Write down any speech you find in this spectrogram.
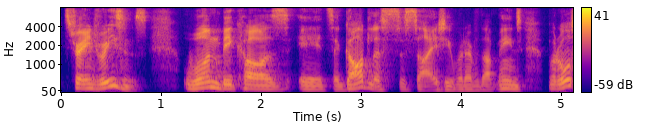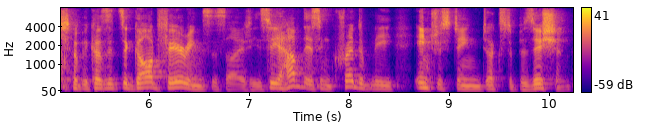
strange reasons. One, because it's a godless society, whatever that means, but also because it's a God fearing society. So you have this incredibly interesting juxtaposition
